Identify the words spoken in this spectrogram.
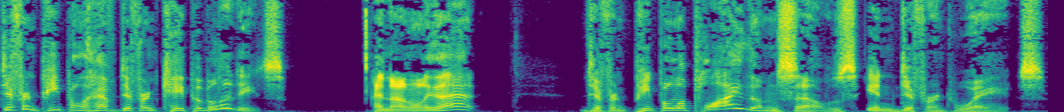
Different people have different capabilities. And not only that, different people apply themselves in different ways.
